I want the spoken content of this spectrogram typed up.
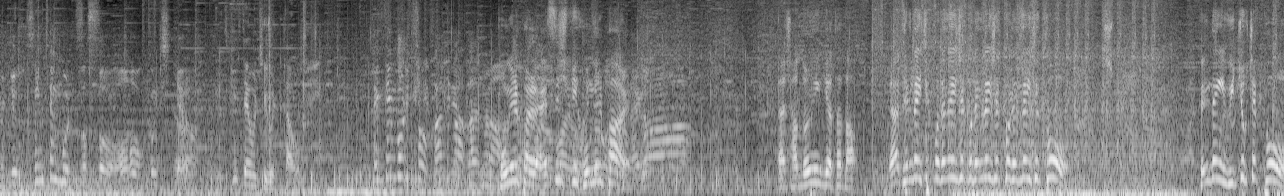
여기 생탱볼 있었어 어 끔찍해라 생탱볼 치고 있다고? 생탱볼 있어 가지마 가지마 018 SCP 018 내가 야 자동이기야 다 나. 야 댕댕이 체포 댕댕이 체포 댕댕이 체포 댕댕이 체포 댕댕이 위쪽 체포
